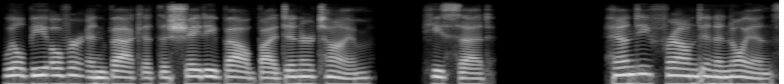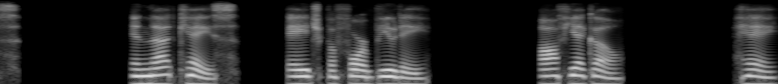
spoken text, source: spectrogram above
We'll be over and back at the shady bow by dinner time, he said. Handy frowned in annoyance. In that case, age before beauty. Off ye go. Hey,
